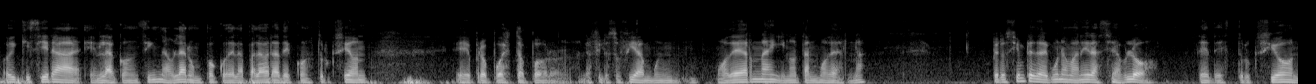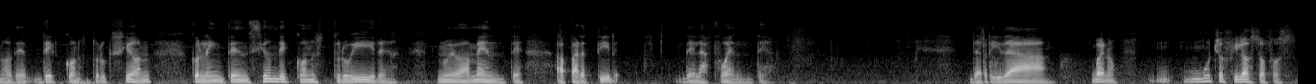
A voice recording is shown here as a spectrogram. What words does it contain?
Hoy quisiera en la consigna hablar un poco de la palabra de construcción eh, propuesta por la filosofía muy moderna y no tan moderna, pero siempre de alguna manera se habló de destrucción o de deconstrucción con la intención de construir nuevamente a partir de la fuente. Derrida, bueno, muchos filósofos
